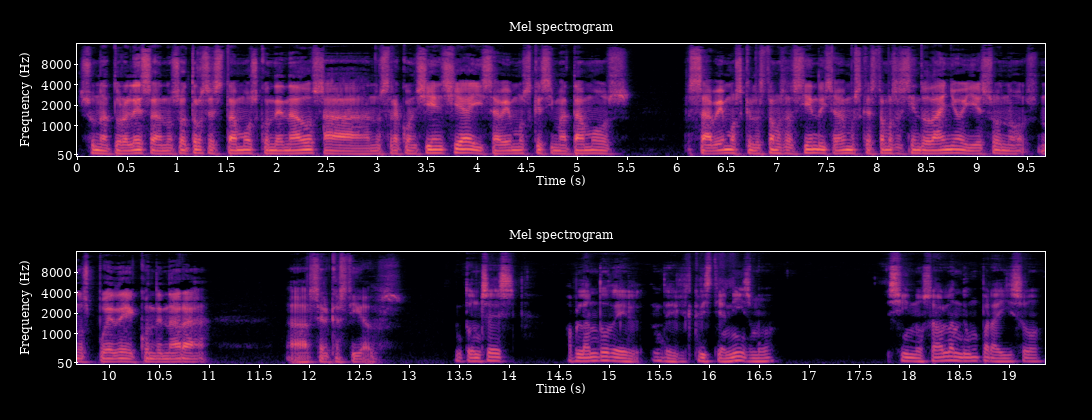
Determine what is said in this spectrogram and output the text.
su naturaleza. Nosotros estamos condenados a nuestra conciencia y sabemos que si matamos, sabemos que lo estamos haciendo y sabemos que estamos haciendo daño y eso nos, nos puede condenar a, a ser castigados. Entonces, hablando del cristianismo, si nos hablan de un paraíso,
